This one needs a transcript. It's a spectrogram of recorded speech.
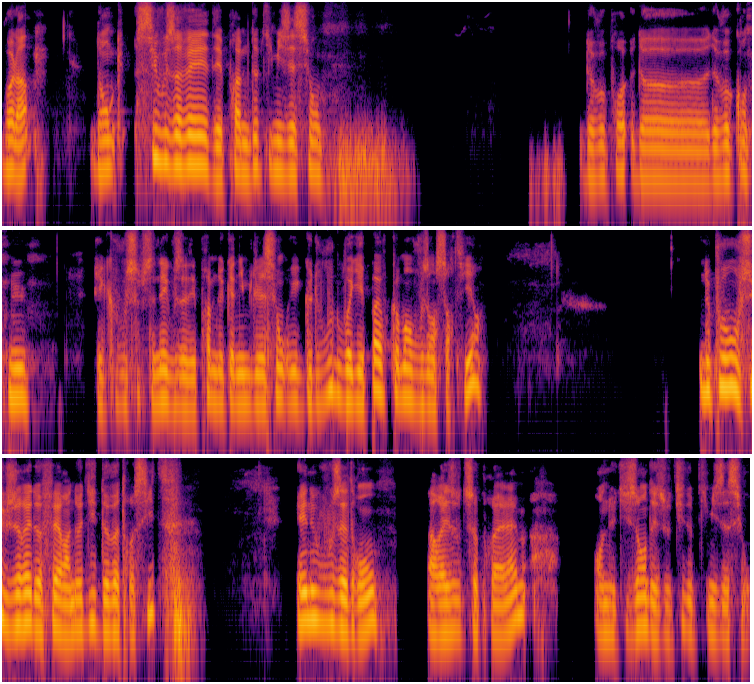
Voilà, donc si vous avez des problèmes d'optimisation de vos contenus et que vous soupçonnez que vous avez des problèmes de cannibalisation et que vous ne voyez pas comment vous en sortir nous pouvons vous suggérer de faire un audit de votre site et nous vous aiderons à résoudre ce problème en utilisant des outils d'optimisation.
